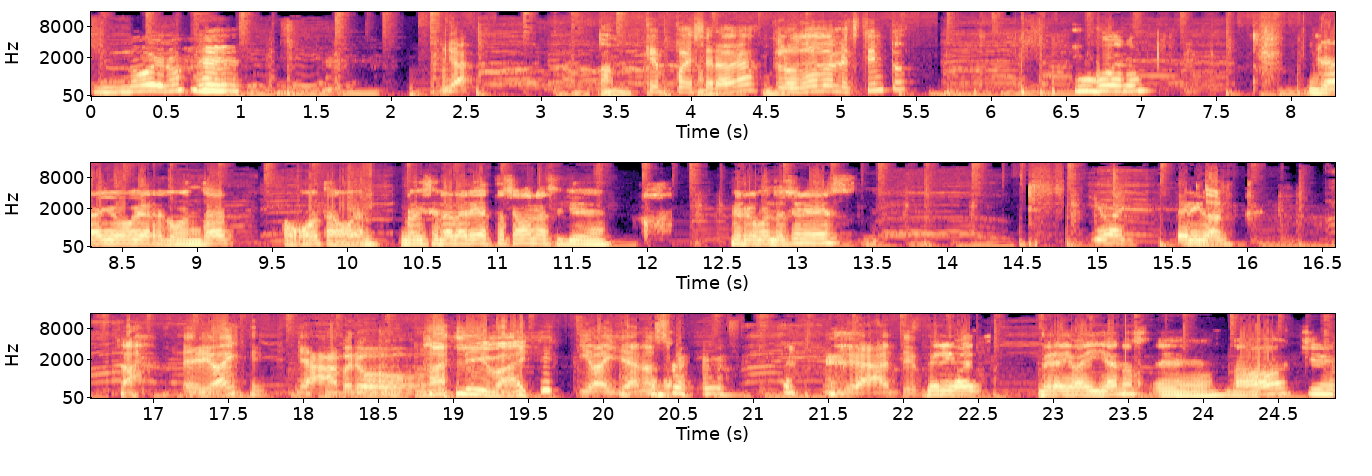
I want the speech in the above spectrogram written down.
No, yo no. Ya. Pam. ¿Quién puede ser ahora? ¿Clododo el extinto? Bueno, ya yo voy a recomendar. Otra, weón. No hice la tarea esta semana, así que mi recomendación es. Ibai, ver Ibai. Dark. Ah, ¿El Ibai? Ya, pero. al Ibai. Ibai ya no sé. Un grande. Ver, Ibai, ver a Ibai Llanos. Eh, no, es que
